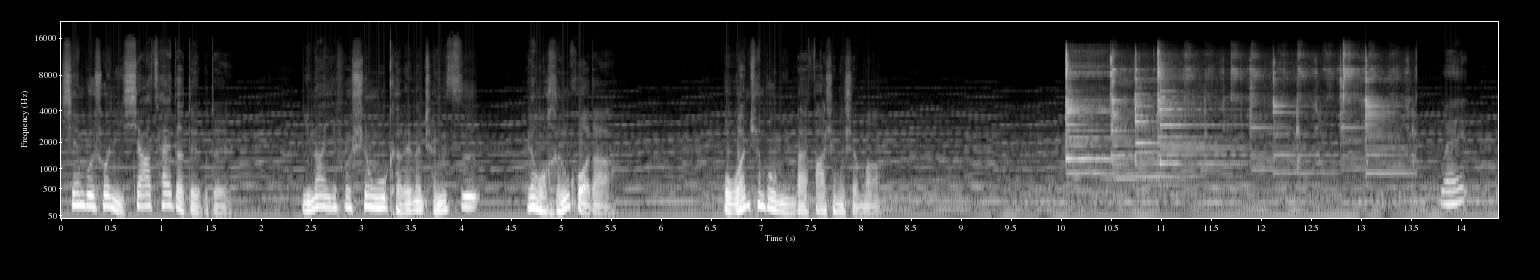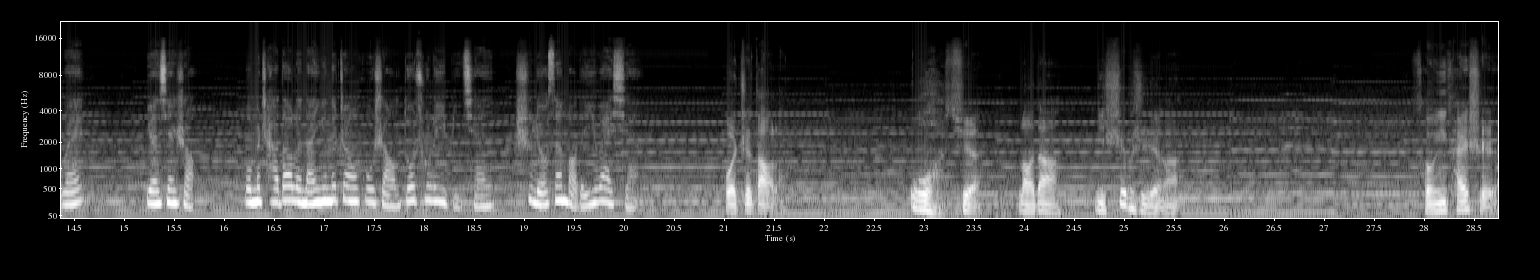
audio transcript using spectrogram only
先不说你瞎猜的对不对，你那一副生无可恋的沉思。让我很火的，我完全不明白发生了什么。喂喂，袁先生，我们查到了南英的账户上多出了一笔钱，是刘三宝的意外险。我知道了。我去，老大，你是不是人啊？从一开始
